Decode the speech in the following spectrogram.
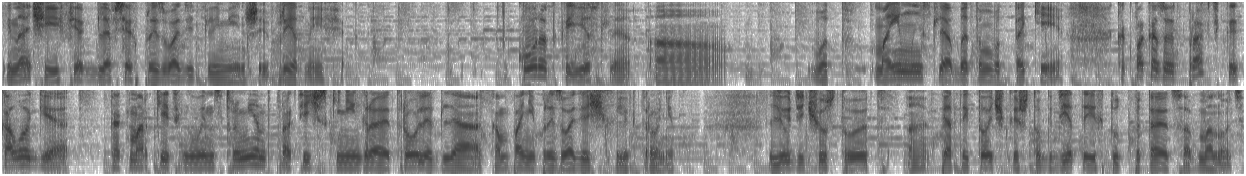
иначе эффект для всех производителей меньше, вредный эффект. Коротко, если а, вот мои мысли об этом вот такие. Как показывает практика, экология как маркетинговый инструмент практически не играет роли для компаний, производящих электронику. Люди чувствуют э, пятой точкой, что где-то их тут пытаются обмануть.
